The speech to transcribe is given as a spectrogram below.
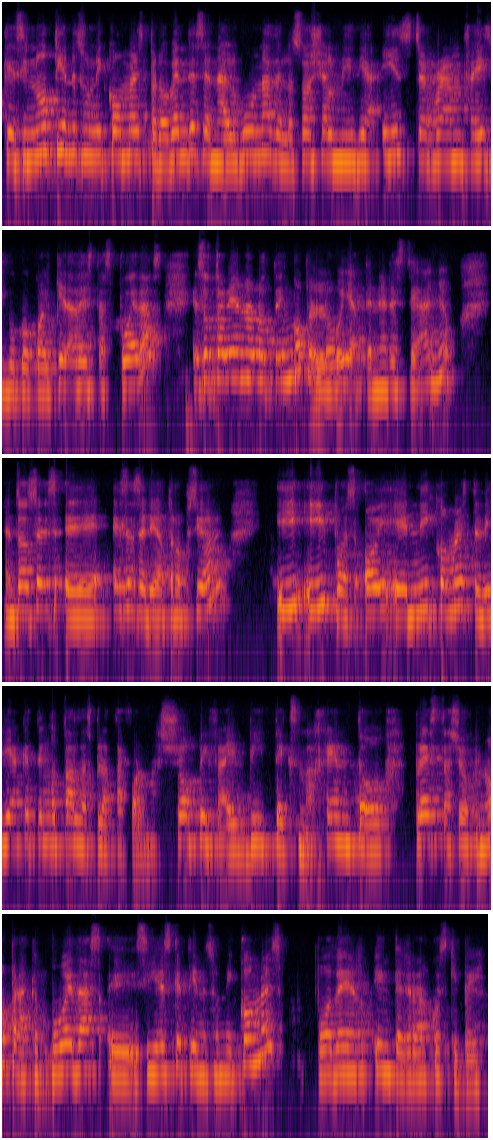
que si no tienes un e-commerce, pero vendes en alguna de los social media, Instagram, Facebook o cualquiera de estas puedas. Eso todavía no lo tengo, pero lo voy a tener este año. Entonces, eh, esa sería otra opción. Y, y, pues hoy en e-commerce te diría que tengo todas las plataformas, Shopify, Vitex, Magento, PrestaShop, ¿no? Para que puedas, eh, si es que tienes un e-commerce, poder integrar Quesquipay.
